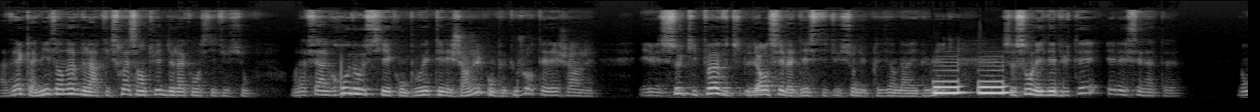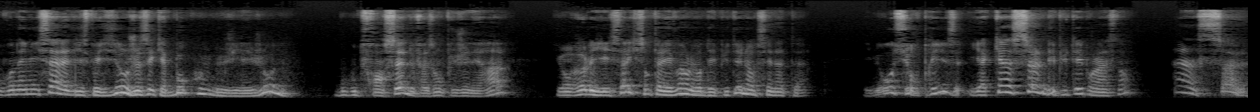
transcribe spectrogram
avec la mise en œuvre de l'article 68 de la Constitution. On a fait un gros dossier qu'on pouvait télécharger, qu'on peut toujours télécharger. Et ceux qui peuvent lancer la destitution du président de la République, ce sont les députés et les sénateurs. Donc on a mis ça à la disposition. Je sais qu'il y a beaucoup de gilets jaunes, beaucoup de Français de façon plus générale, qui ont relayé ça, qui sont allés voir leurs députés, leurs sénateurs. Et aux surprises, il n'y a qu'un seul député pour l'instant, un seul,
